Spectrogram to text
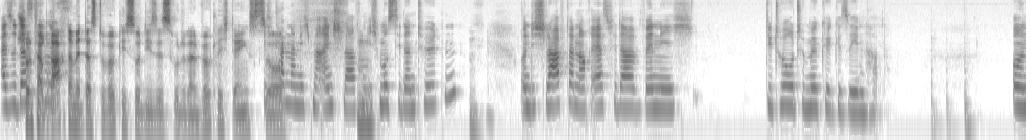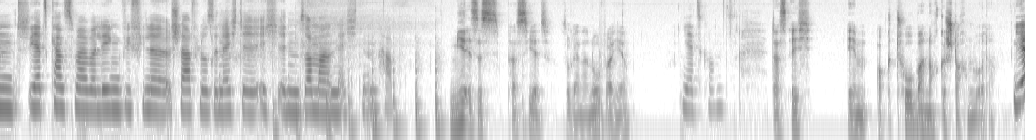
Also Schon verbracht damit, dass du wirklich so dieses, wo du dann wirklich denkst, ist, so. ich kann da nicht mehr einschlafen. Mhm. Ich muss die dann töten. Und ich schlafe dann auch erst wieder, wenn ich die tote Mücke gesehen habe. Und jetzt kannst du mal überlegen, wie viele schlaflose Nächte ich in Sommernächten habe. Mir ist es passiert, sogar in Hannover hier, Jetzt kommt's. dass ich im Oktober noch gestochen wurde. Ja.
